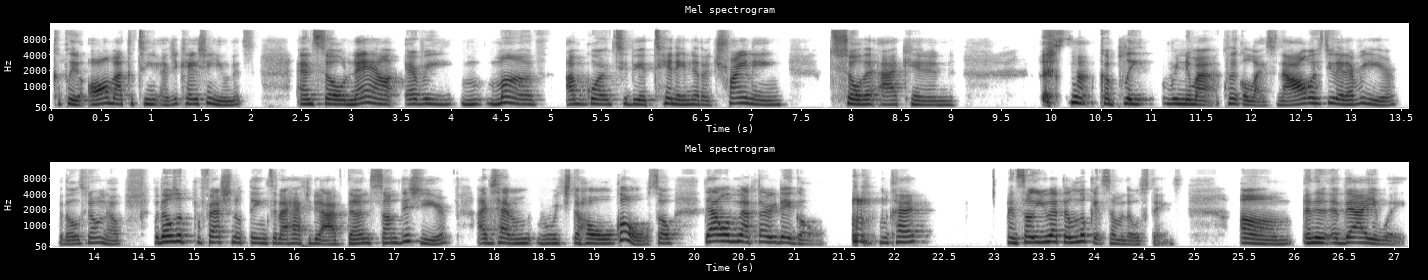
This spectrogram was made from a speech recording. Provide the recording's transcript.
completed all my continuing education units. And so now every m- month, I'm going to be attending another training so that I can complete renew my clinical license. Now I always do that every year for those who don't know. But those are the professional things that I have to do. I've done some this year. I just haven't reached the whole goal. So that will be my 30 day goal. okay. And so you have to look at some of those things um, and then evaluate.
